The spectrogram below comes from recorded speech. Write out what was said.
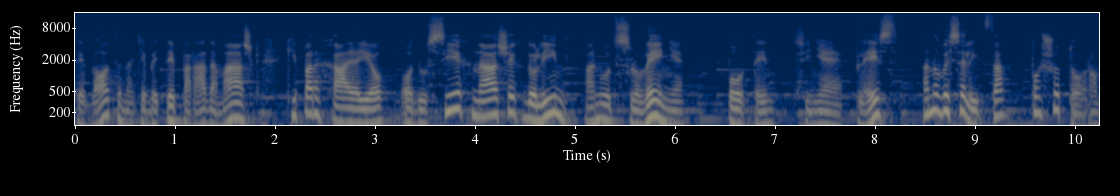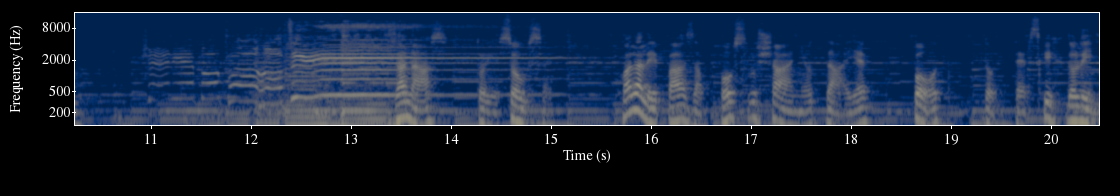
Te bot na će biti parada mašk, ki parhajajo od vseh naših dolin, anu od Slovenije. Potem si nje ples, anu veselica po šotorom. Za nas to je so vse. Hvala lepa za poslušanje oddaje Pot do Terskih dolin.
